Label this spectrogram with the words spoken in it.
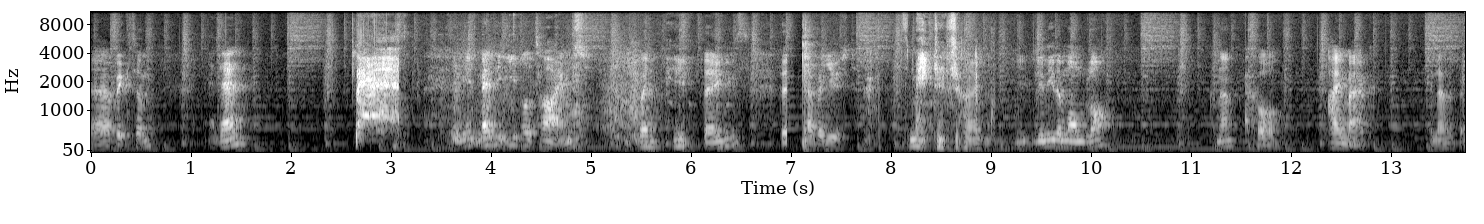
uh, victim, and then in medieval times when things that never used. It's made in China. You, you need a Mont Blanc? No. Cool. iMac. You know, the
